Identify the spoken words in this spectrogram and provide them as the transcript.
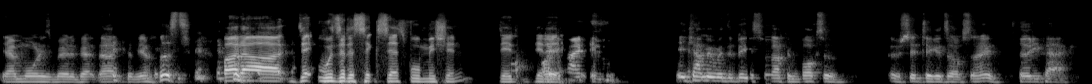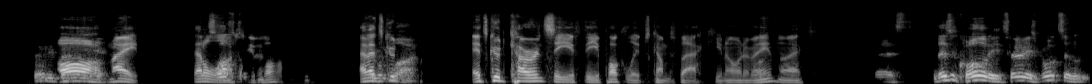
yeah, morning's been about that to be honest. But uh, di- was it a successful mission? Did did Oh, it? mate, he came in with the biggest fucking box of, of shit tickets I've seen. 30 pack. 30 pack, Oh, yeah. mate, that'll Soft. last you a while. And that's good. Like, It's good currency if the apocalypse comes back. You know what I mean? Like, Yes. There's a quality too. He's brought some.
